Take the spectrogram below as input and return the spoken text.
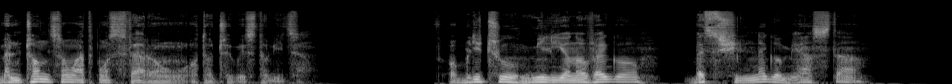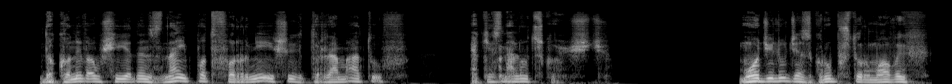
męczącą atmosferą otoczyły stolicę. W obliczu milionowego, bezsilnego miasta dokonywał się jeden z najpotworniejszych dramatów, jakie zna ludzkość. Młodzi ludzie z grup szturmowych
